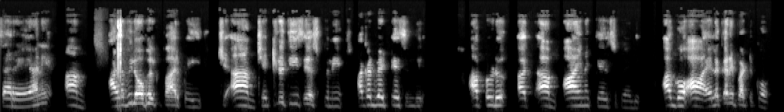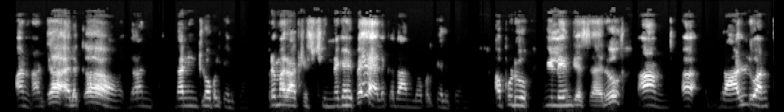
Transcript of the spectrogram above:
సరే అని ఆ అడవి లోపలికి పారిపోయి ఆ చెట్లు తీసేసుకుని అక్కడ పెట్టేసింది. అప్పుడు ఆయనకు తెలిసిపోయింది అగో ఆ ఎలకని పట్టుకో అని అంటే ఆ ఎలక దాని దాని ఇంటి లోపలికి వెళ్ళిపోయింది. బ్రహ్మ రాక్షసి చిన్నగా అయిపోయి ఎలక దాని లోపలికి వెళ్ళిపోయింది. అప్పుడు వీళ్ళు ఏం చేశారు? ఆ, రాళ్ళు అంత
